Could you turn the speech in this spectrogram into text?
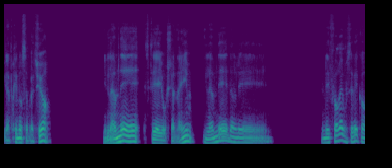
Il a pris dans sa voiture, il l'a amené, c'était à Yerushalayim, il l'a amené dans les, les forêts. Vous savez, quand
